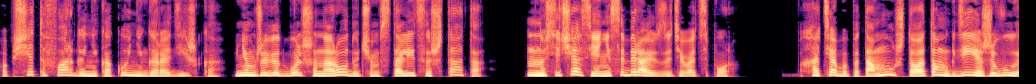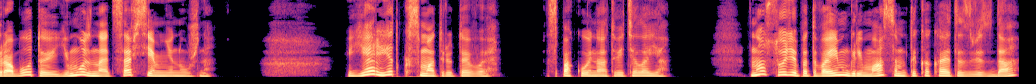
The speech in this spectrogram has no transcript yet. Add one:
«Вообще-то Фарго никакой не городишко. В нем живет больше народу, чем в столице штата. Но сейчас я не собираюсь затевать спор. Хотя бы потому, что о том, где я живу и работаю, ему знать совсем не нужно. «Я редко смотрю ТВ», — спокойно ответила я. «Но, судя по твоим гримасам, ты какая-то звезда».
